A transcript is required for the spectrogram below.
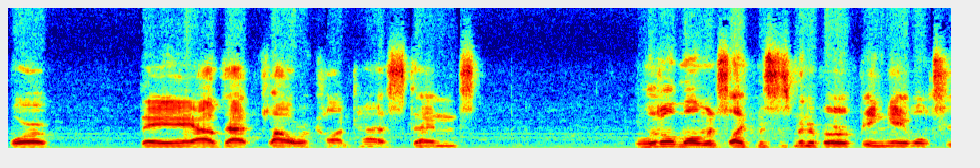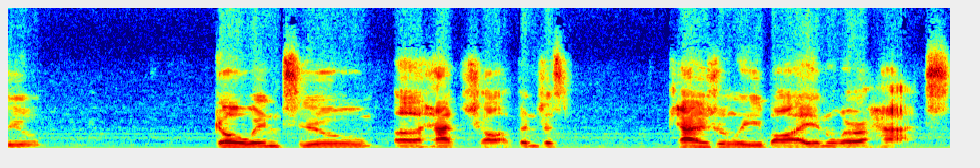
where they have that flower contest and little moments like Mrs. Miniver being able to go into a hat shop and just casually buy and wear a hat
